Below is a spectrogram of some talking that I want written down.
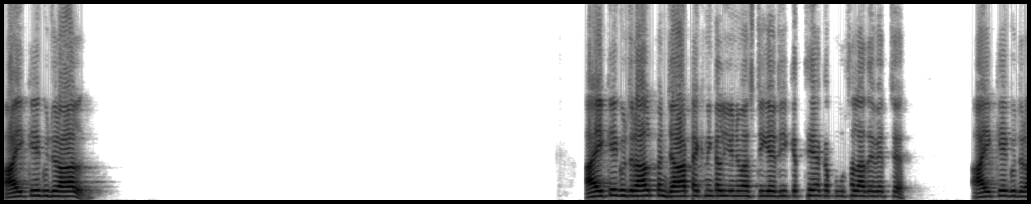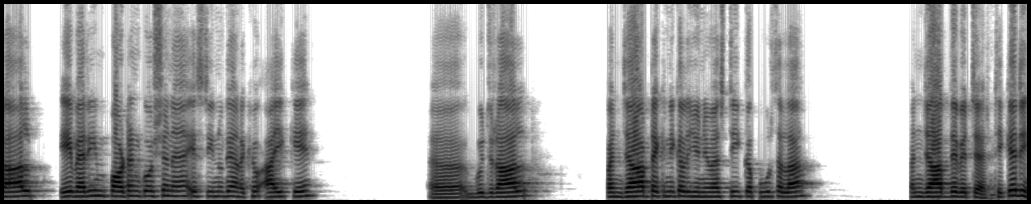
IK Gujral. IK Gujral Punjab Technical University ਹੈ ਜੀ, ਕਿੱਥੇ ਆ ਕਪੂਰਥਲਾ ਦੇ ਵਿੱਚ? ਆਈਕੇ ਗੁਜਰਾਲ, ਇਹ ਵੈਰੀ ਇੰਪੋਰਟੈਂਟ ਕੁਐਸਚਨ ਹੈ, ਇਸ ਚੀਜ਼ ਨੂੰ ਧਿਆਨ ਰੱਖਿਓ। IK Gujral Punjab Technical University Kapurthala, Punjab ਦੇ ਵਿੱਚ ਹੈ, ਠੀਕ ਹੈ ਜੀ?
